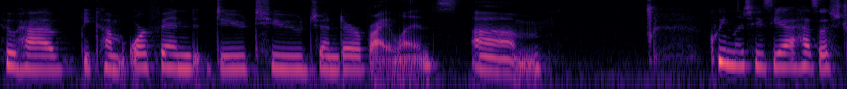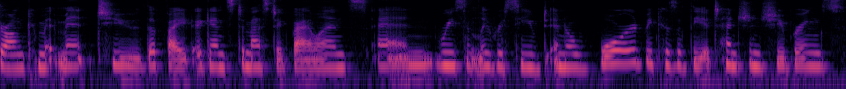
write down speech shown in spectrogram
who have become orphaned due to gender violence. Um, Queen Letizia has a strong commitment to the fight against domestic violence and recently received an award because of the attention she brings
